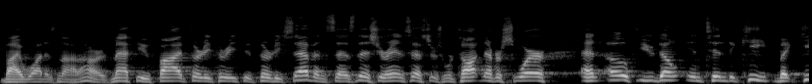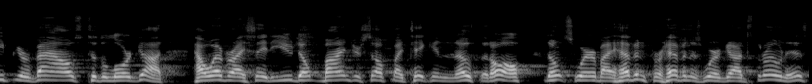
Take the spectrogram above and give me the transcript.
by what is not ours. Matthew 5 33 through 37 says this Your ancestors were taught never swear an oath you don't intend to keep, but keep your vows to the Lord God. However, I say to you, don't bind yourself by taking an oath at all. Don't swear by heaven, for heaven is where God's throne is.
